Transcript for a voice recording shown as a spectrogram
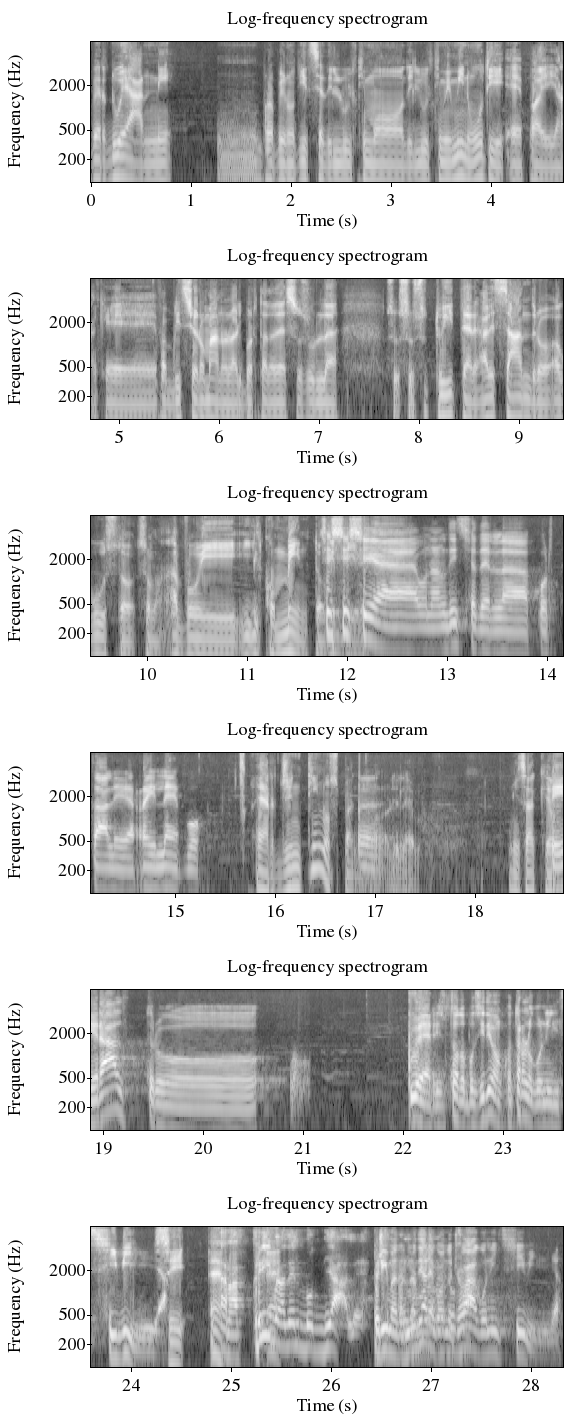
per due anni. Mm, proprio notizia dell'ultimo- degli ultimi minuti e poi anche Fabrizio Romano l'ha riportata adesso sul- su, su- su Twitter Alessandro, Augusto, insomma a voi il commento Sì, sì, dire? sì, è una notizia del portale Relevo. è argentino o spagnolo Eh. rilevo mi sa che Peraltro, lui è risultato positivo a un controllo con il Siviglia. sì eh, Ah, ma prima eh, del mondiale. Prima Cioè, del mondiale, quando giocava con il Siviglia.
